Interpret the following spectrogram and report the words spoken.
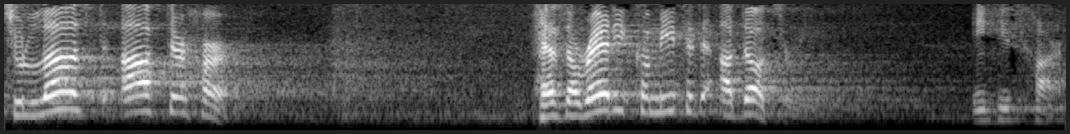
to lust after her has already committed adultery in his heart.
